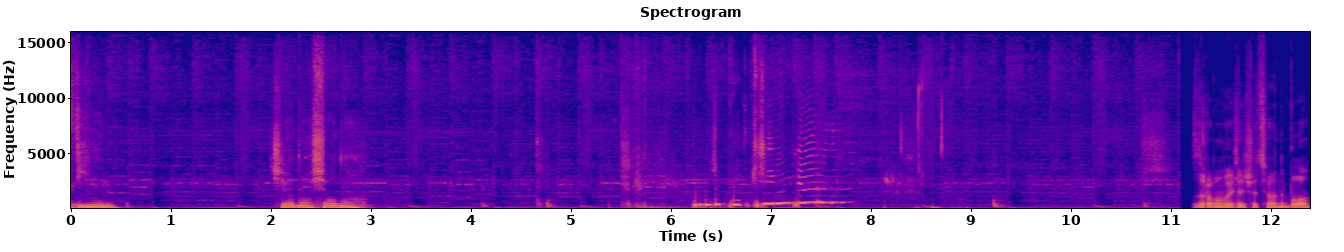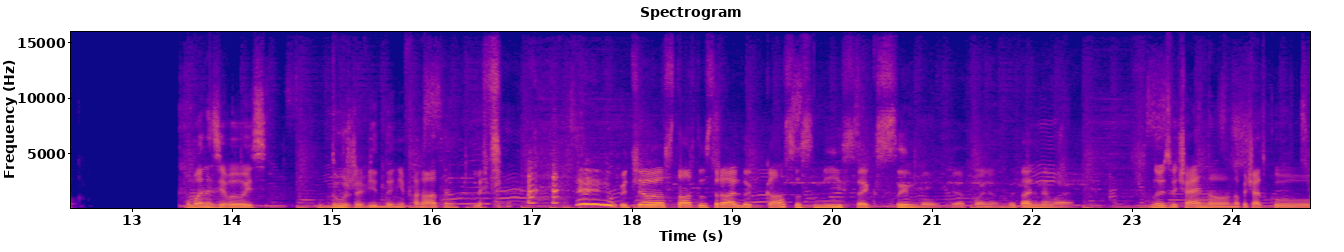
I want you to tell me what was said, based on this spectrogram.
Блін. Ще одного, ще одного. Зробимо вигляд, що цього не було. У мене з'явились дуже віддані фанати. Цього статус реально касус мій секс-символ. Я поняв, питань немає. Ну і звичайно, на початку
